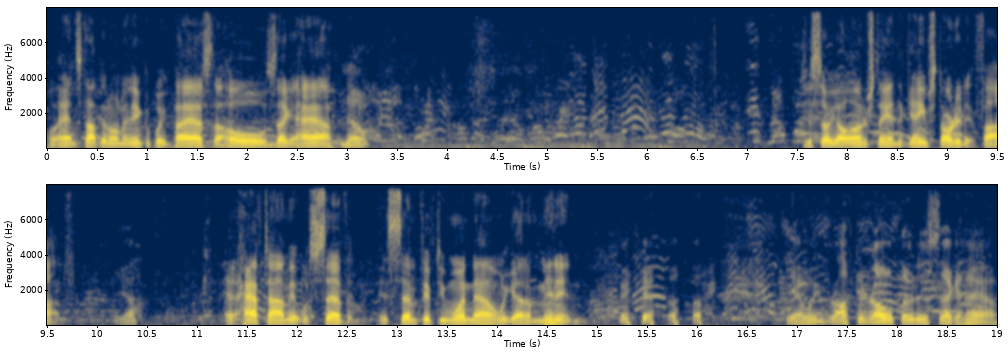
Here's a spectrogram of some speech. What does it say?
Well, they hadn't stopped it on an incomplete pass the whole second half. no, Just so y'all understand, the game started at five. yeah. At halftime, it was seven. It's 7:51 now, and we got a minute. yeah, we've rocked and rolled through this second half.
